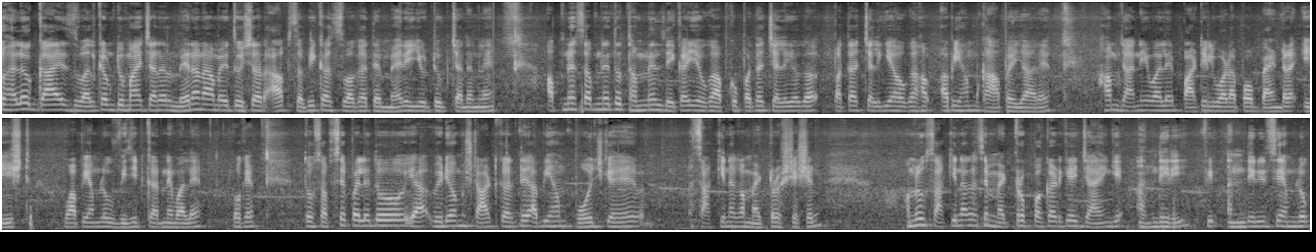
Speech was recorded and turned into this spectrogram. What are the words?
तो hello guys welcome to my channel मेरा नाम है तुषार, आप सभी का स्वागत है मेरे यूट्यूब चैनल में। अपने सबने तो थंबनेल देखा ही होगा, आपको पता चल गया पता चल गया होगा अभी हम कहाँ पे जा रहे हैं। हम जाने वाले पाटिल वड़ा पाव बैंड्रा ईस्ट वहाँ पे हम लोग विज़िट करने वाले ओके तो सबसे पहले तो या वीडियो हम स्टार्ट करते अभी हम पहुँच गए हैं साकिना मेट्रो स्टेशन हम लोग साकिनगर से मेट्रो पकड़ के जाएँगे अंधेरी, फिर अंधेरी से हम लोग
